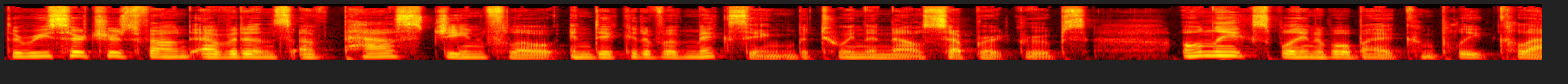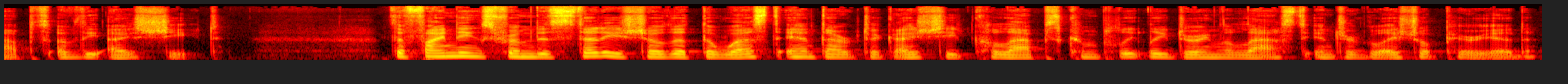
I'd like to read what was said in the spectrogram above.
the researchers found evidence of past gene flow indicative of mixing between the now separate groups, only explainable by a complete collapse of the ice sheet. The findings from this study show that the West Antarctic ice sheet collapsed completely during the last interglacial period,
